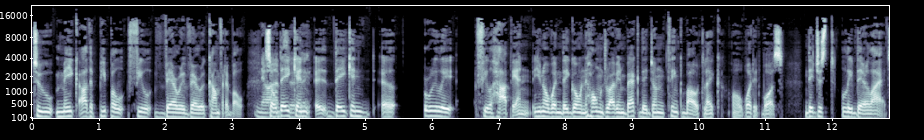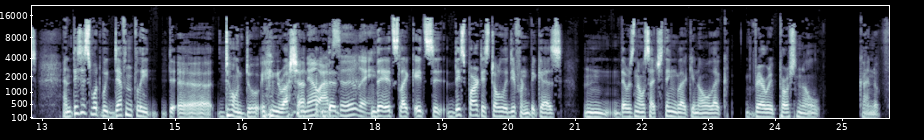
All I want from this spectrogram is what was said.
to make other people feel very, very comfortable, No, so they can uh, they can uh, really feel happy. And you know, when they go home driving back, they don't think about like oh what it was. They just live their lives, and this is what we definitely uh, don't do in Russia. No, absolutely. it's like it's uh, this part is totally different because mm, there is no such thing like you know like very personal kind of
